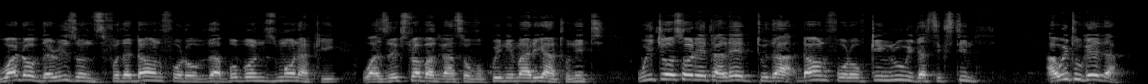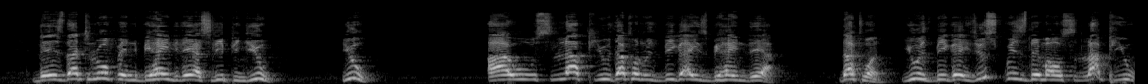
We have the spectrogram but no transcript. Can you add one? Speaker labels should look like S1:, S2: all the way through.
S1: one of the reasons for the downfall of the Bourbon's monarchy was the extravagance of Queen Marie Antoinette, which also later led to the downfall of King Louis XVI. Are we together? There's that rope and behind there sleeping. You, you, I will slap you. That one with big eyes behind there. That one, you with big eyes. You squeeze them, I'll slap you.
